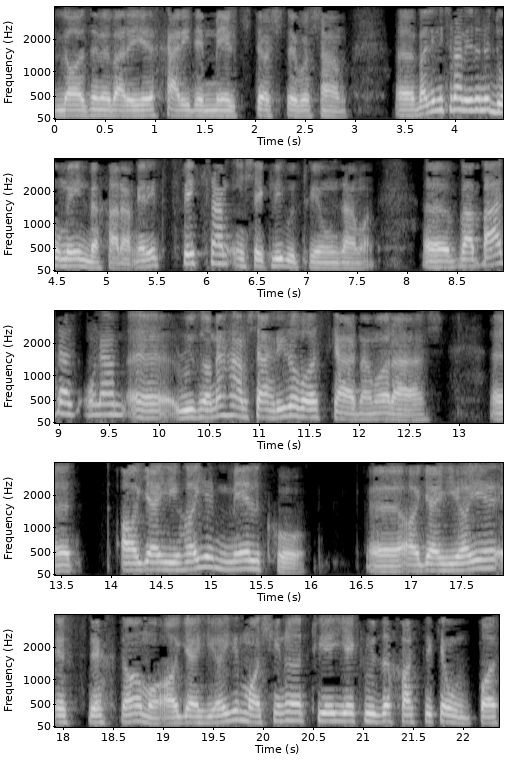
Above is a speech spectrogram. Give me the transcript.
لازمه برای خرید ملک داشته باشم. ولی می‌تونم یه دونه دومین بخرم. یعنی فکرم این شکلی بود توی اون زمان. و بعد از اونم روزنامه همشهری رو باز کردم آرش. آگهی های ملک و آگهی های استخدام و آگهی های ماشین رو توی یک روز خاصی که اون باز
